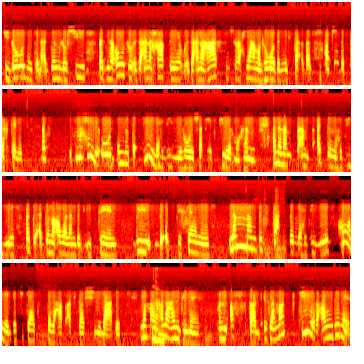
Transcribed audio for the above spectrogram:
ستيلو يمكن أقدم له شيء بدي اعوزه اذا أنا حابة وإذا أنا عارفة شو رح يعمل هو بالمستقبل أكيد بتختلف. بس اسمحي لي أقول إنه تقديم الهدية هو شكل كثير مهم. أنا لما بقدم هدية بدي أقدمها اولا بالإيدتين بابتسامة لما بستقبل الهدية هون الاتيكيت بتلعب أكثر شيء لعبة لما نعم. أنا عندي ناس من الأفضل إذا ما كثير عندي ناس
